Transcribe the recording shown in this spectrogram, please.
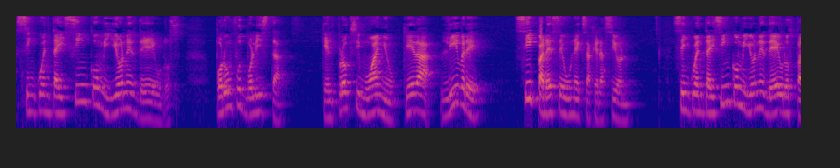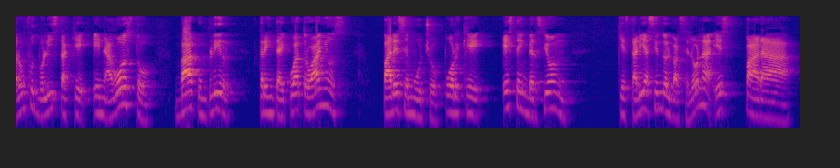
55 millones de euros por un futbolista que el próximo año queda libre, sí parece una exageración. 55 millones de euros para un futbolista que en agosto va a cumplir 34 años parece mucho, porque esta inversión que estaría haciendo el Barcelona es para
